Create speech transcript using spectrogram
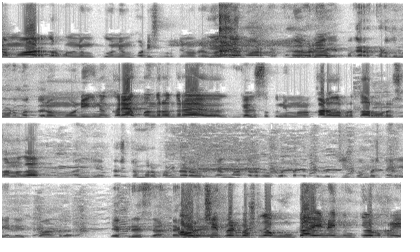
ನಮ್ ವಾರ ಕರ್ಕೊಂಡ್ ನಿಮ್ ನಿಮ್ ಹೊಡಿಸ್ಬಿಡ್ತೀನಿ ನೋಡ್ರಿ ಮತ್ತೆ ನೋಡ್ರಿ ಪಗಾರ ಕೊಡದು ನೋಡು ಮತ್ತೆ. ನಮ್ ಮನಿಗ್ ನಂಗ್ ಕರ್ಯಾಕ್ ಬಂದ್ರಂದ್ರ ಕೆಲ್ಸಕ್ ನಿಮ್ ಕಡದ ಬಿಡ್ತಾರ ನೋಡ್ರಿ ಸಣ್ಣಗ. ಕಸ್ಟಮರ್ ಬಂದಾರ ಅವ್ರ ಹೆಂಗ್ ಮಾತಾಡ್ಬೇಕು ಗೊತ್ತಾಗತ್ತಿಲ್ಲ. ಚೀಪ್ ಅಂಡ್ ಬಸ್ ನಾಗ ಏನೈತಪ್ಪ ಅಂದ್ರ ಅವ್ರ ಚೀಪ್ ಅಂಡ್ ಬೆಸ್ಟ್ ದಾಗ ಊಟ ಏನೈತಿ ಅಂತ ಕೇಳ್ಬೇಕ್ರಿ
